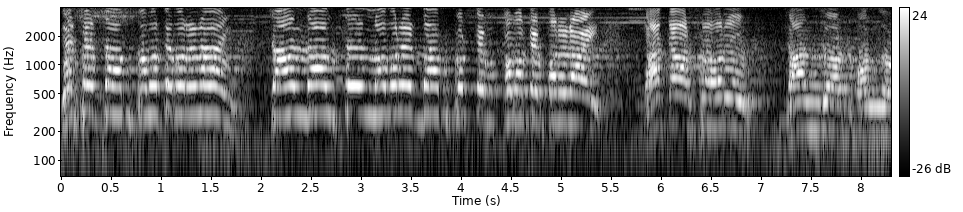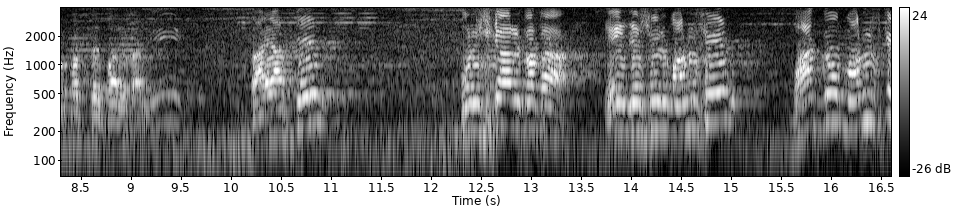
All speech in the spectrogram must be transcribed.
গ্যাসের দাম কমাতে পারে নাই, চাল, ডাল, তেল, লবণের দাম করতে, কমাতে পারে নাই, ঢাকা শহরে যানজট বন্ধ করতে পারে নাই। তাই আজকে পরিষ্কার কথা, এই দেশের মানুষের ভাগ্য মানুষকে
